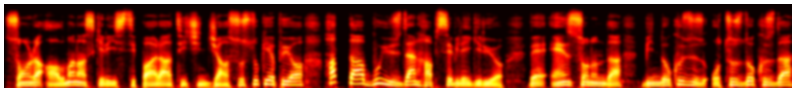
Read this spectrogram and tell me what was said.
sonra Alman askeri istihbaratı için casusluk yapıyor, hatta bu yüzden hapse bile giriyor. Ve en sonunda 1939'da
